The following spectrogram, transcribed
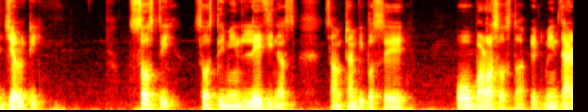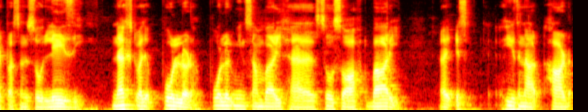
agility Sosti. Sosti means laziness. Sometimes people say, Oh, bala sosta. It means that person is so lazy. Next was pollard. Pollard means somebody has so soft body. Right? It's he is not hard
